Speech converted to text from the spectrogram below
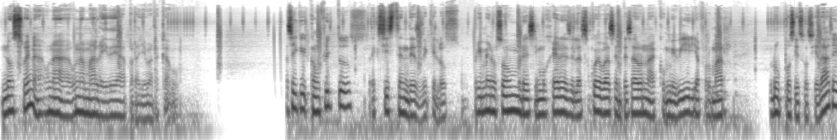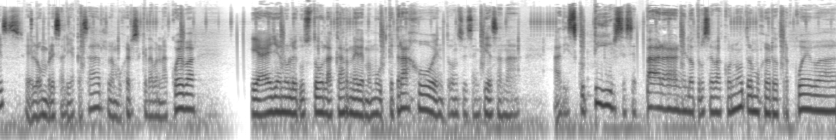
no suena una, una mala idea para llevar a cabo. Así que conflictos existen desde que los primeros hombres y mujeres de las cuevas empezaron a convivir y a formar grupos y sociedades. El hombre salía a cazar, la mujer se quedaba en la cueva y a ella no le gustó la carne de mamut que trajo, entonces empiezan a, a discutir, se separan, el otro se va con otra mujer de otra cueva,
